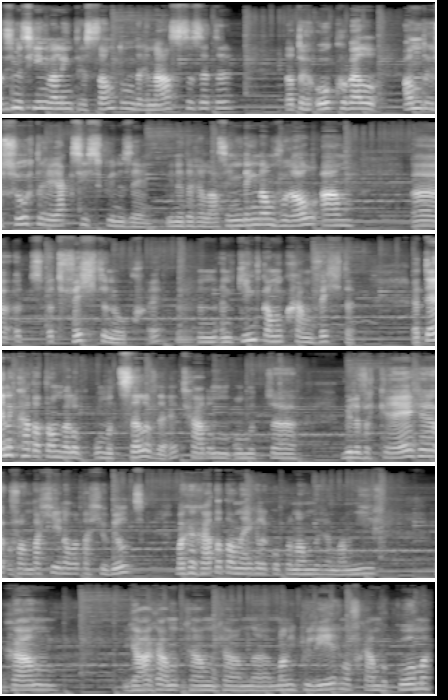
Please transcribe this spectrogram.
het is misschien wel interessant om ernaast te zetten dat er ook wel andere soorten reacties kunnen zijn binnen de relatie. Ik denk dan vooral aan uh, het, het, vechten ook. Hè. Een, een, kind kan ook gaan vechten. Uiteindelijk gaat dat dan wel op, om hetzelfde. Hè. Het gaat om, om het uh, willen verkrijgen van datgene wat dat je wilt, maar je gaat dat dan eigenlijk op een andere manier gaan, ja, gaan, gaan, gaan uh, manipuleren of gaan bekomen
